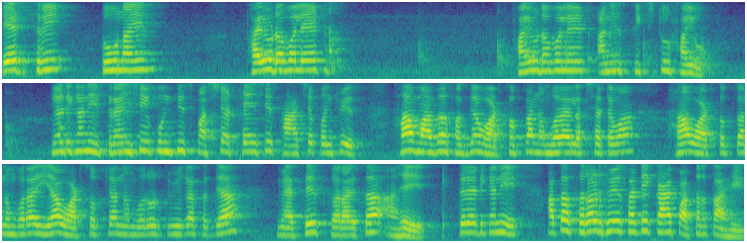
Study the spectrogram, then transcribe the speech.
eight three two nine five double eight five double eight आणि सिक्स टू फाईव्ह. या ठिकाणी त्र्याऐंशी एकोणतीस पाचशे अठ्ठ्याऐंशी सहाशे पंचवीस. हा माझा सध्या व्हॉट्सअपचा नंबर आहे लक्षात ठेवा. हा व्हॉट्सअपचा नंबर आहे या व्हॉट्सअपच्या नंबरवर तुम्ही काय सध्या मेसेज करायचा आहे? तर या ठिकाणी आता सरळ सेवेसाठी काय पात्रता आहे?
